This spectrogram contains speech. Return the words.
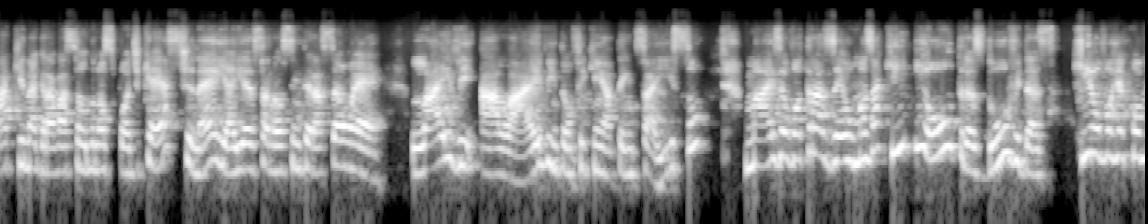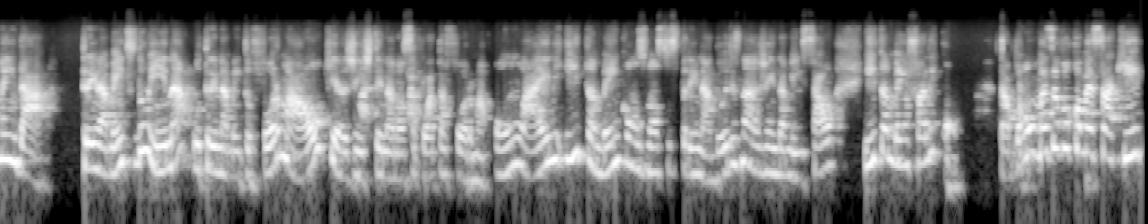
aqui na gravação do nosso podcast, né? E aí, essa nossa interação é live a live, então fiquem atentos a isso. Mas eu vou trazer umas aqui e outras dúvidas que eu vou recomendar treinamentos do INA, o treinamento formal, que a gente tem na nossa plataforma online, e também com os nossos treinadores na agenda mensal, e também o Falecom, tá bom? Mas eu vou começar aqui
